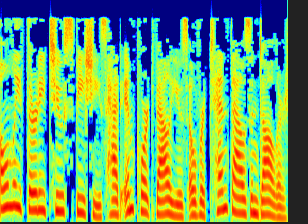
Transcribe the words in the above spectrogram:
Only 32 species had import values over $10,000.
